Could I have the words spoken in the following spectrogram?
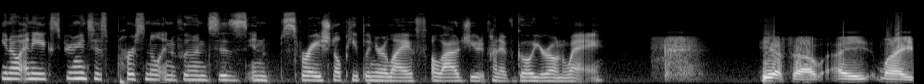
you know any experiences, personal influences, inspirational people in your life allowed you to kind of go your own way? Yes, uh, I when I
